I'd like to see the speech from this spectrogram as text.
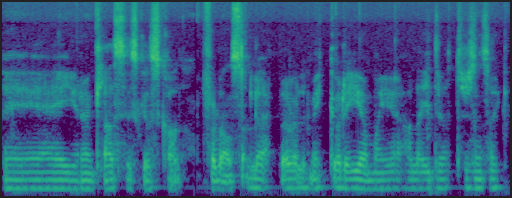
Det är ju den klassiska skadan för de som löper väldigt mycket och det gör man ju i alla idrotter som sagt.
